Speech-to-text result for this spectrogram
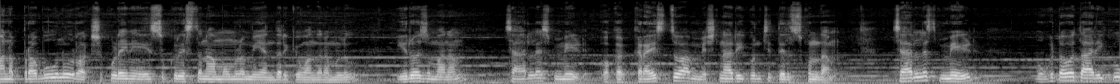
మన ప్రభువును రక్షకుడైన యేసుక్రీస్తు నామంలో మీ అందరికీ వందనములు. ఈరోజు మనం చార్లెస్ మేడ్ ఒక క్రైస్తవ మిషనరీ గురించి తెలుసుకుందాం. చార్లెస్ మేడ్ ఒకటవ తారీఖు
